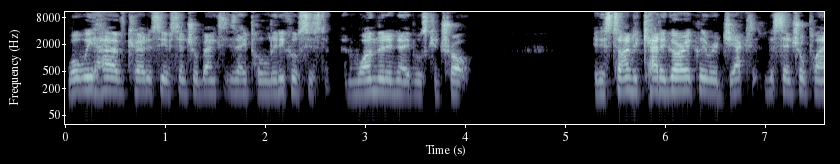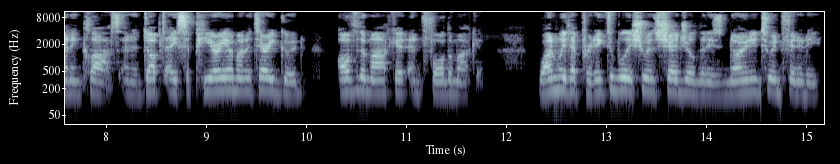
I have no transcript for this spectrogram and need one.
What we have, courtesy of central banks, is a political system and one that enables control. It is time to categorically reject the central planning class and adopt a superior monetary good of the market and for the market, one with a predictable issuance schedule that is known into infinity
